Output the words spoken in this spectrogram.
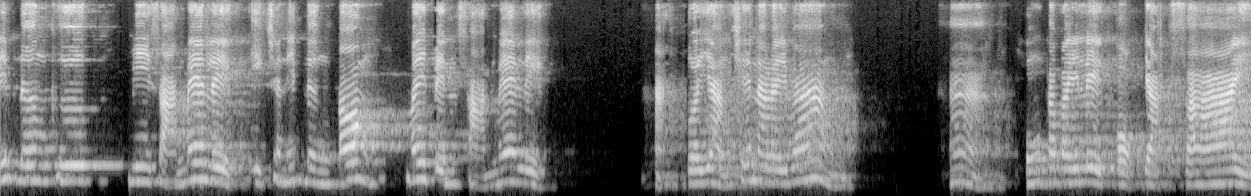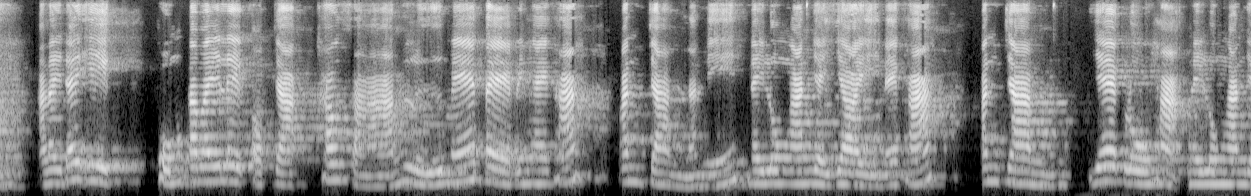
นิดหนึ่งคือมีสารแม่เหล็ก อีกชนิดหนึ่งต้องไม่เป็นสารแม่เหล็ก ตัวอย่างเช่นอะไรบ้าง อ่าผงตะไบเหล็กออกจากทราย อะไรได้อีกผงตะไบเหล็กออกจากข้าวสารหรือแม้แต่เป็นไงคะปั้นจันน์อันนี้ในโรงงานใหญ่ๆนะคะปั้นจันน์แยกโลหะในโรงงานใ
